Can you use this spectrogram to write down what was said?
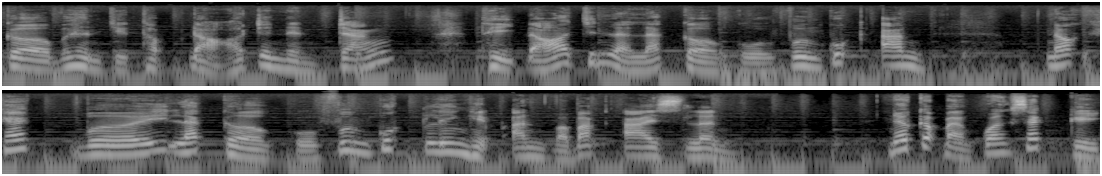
cờ với hình chữ thập đỏ trên nền trắng thì đó chính là lá cờ của Vương quốc Anh nó khác với lá cờ của Vương quốc Liên hiệp Anh và Bắc Iceland nếu các bạn quan sát kỹ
